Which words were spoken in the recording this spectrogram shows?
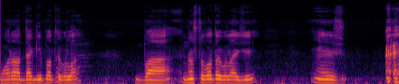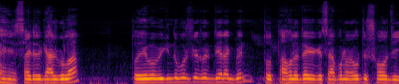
মরা দাগি পাতাগুলা বা নষ্ট পাতাগুলা যে সাইডের ঘাসগুলা তো এভাবে কিন্তু পরিষ্কার করে দিয়ে রাখবেন। তো তাহলে দেখা গেছে আপনারা অতি সহজেই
